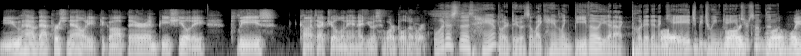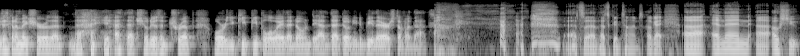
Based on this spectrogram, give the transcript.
you have that personality to go out there and be Shieldy, please contact Joe Linehan at usawaterpolo.org. What does the handler do? Is it like handling bevo? You gotta like put it in a Well, cage between Well, games or something? Well, well, you just got to make sure that that yeah, that shield doesn't trip, or you keep people away that don't yeah, that don't need to be there, stuff like that. So, that's uh, that's good times. Okay, uh, and then uh, oh shoot,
